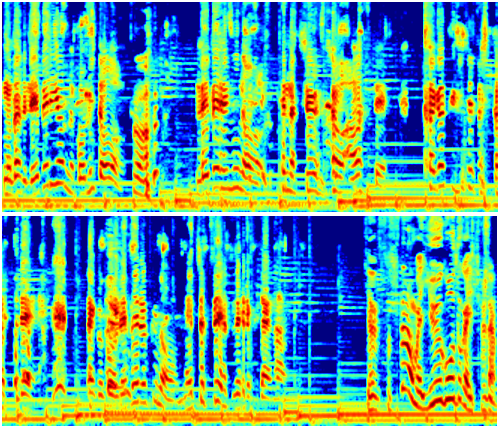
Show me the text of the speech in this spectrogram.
うだってレベル4のゴミと、うん。レベル2の変なチューナーを合わせて、科学技術使って、なんかこうレベル9のめっちゃ強いやつ出るみたいな。いや、そしたらお前融合とか一緒じゃん。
